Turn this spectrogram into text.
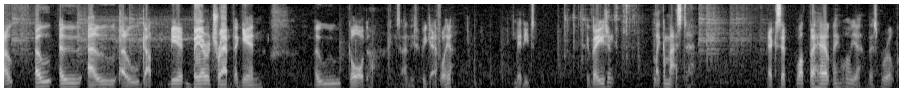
Oh, oh, oh, oh, oh, got bear, bear trapped again. Oh, God. Okay, so I need to be careful here. Let it. Evasion. Like a master. Except, what the hell? Eh, oh, yeah, there's rope.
